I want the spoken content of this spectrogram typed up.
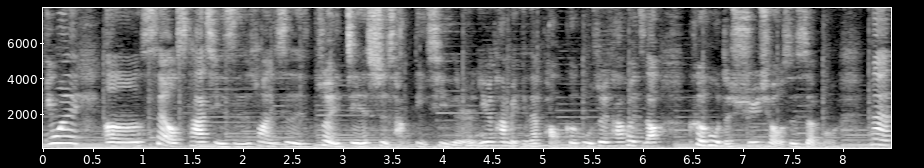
因为，嗯，sales 他其实算是最接市场地气的人，因为他每天在跑客户，所以他会知道客户的需求是什么。那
